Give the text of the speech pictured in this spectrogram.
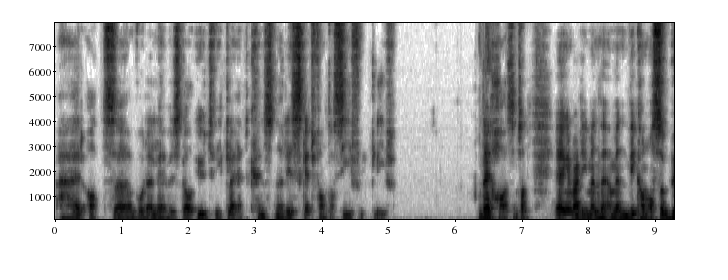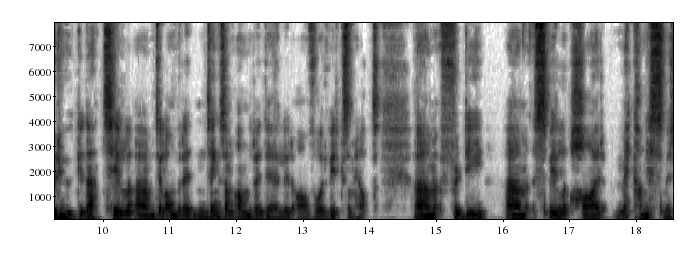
er at uh, våre elever skal utvikle et kunstnerisk, et fantasifullt liv. Det har som sagt egen verdi, men, men vi kan også bruke det til, um, til, andre ting, som andre deler av vår virksomhet. Um, fordi um, spill har mekanismer.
